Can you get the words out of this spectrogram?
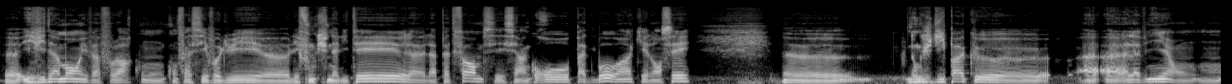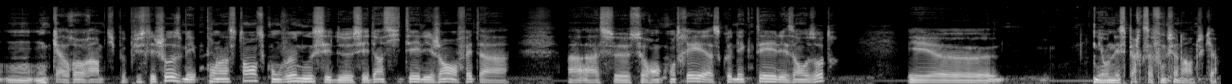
Euh, évidemment, il va falloir qu'on fasse évoluer euh, les fonctionnalités, la, la plateforme. C'est un gros paquebot hein, qui est lancé. Euh, donc je dis pas que à, l'avenir on, on, on, cadrera un petit peu plus les choses, mais pour l'instant, ce qu'on veut nous, c'est d'inciter les gens en fait à, à, se, se, rencontrer, à se connecter les uns aux autres, et euh, et on espère que ça fonctionnera en tout cas.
